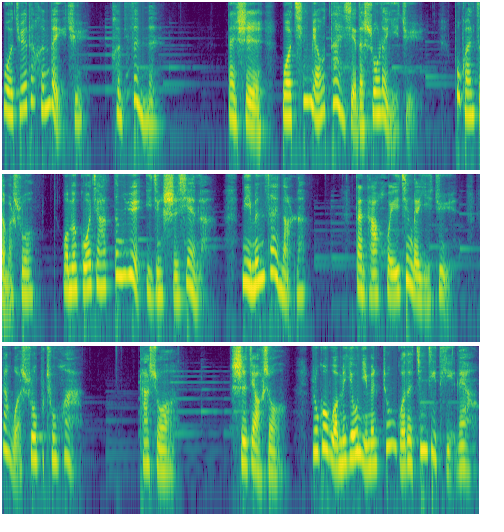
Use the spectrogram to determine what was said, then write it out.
我觉得很委屈，很愤懑，但是我轻描淡写的说了一句：“不管怎么说，我们国家登月已经实现了，你们在哪儿呢？”但他回敬了一句，让我说不出话。他说：“施教授，如果我们有你们中国的经济体量，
